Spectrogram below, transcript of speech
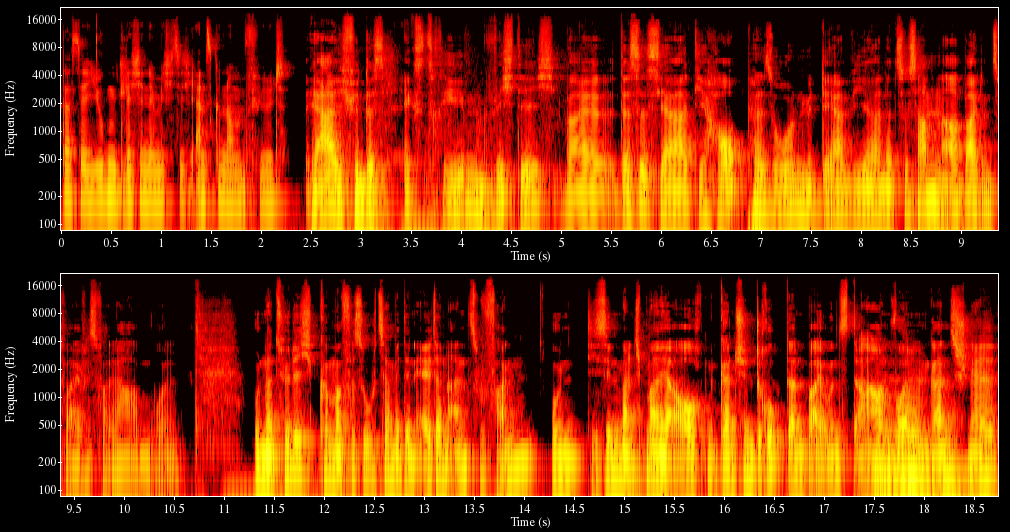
dass der Jugendliche nämlich sich ernst genommen fühlt. Ja, ich finde das extrem wichtig, weil das ist ja die Hauptperson, mit der wir eine Zusammenarbeit im Zweifelsfall haben wollen. Und natürlich kann man versucht sein, mit den Eltern anzufangen. Und die sind manchmal ja auch mit ganz schön Druck dann bei uns da und mhm. wollen ganz schnell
